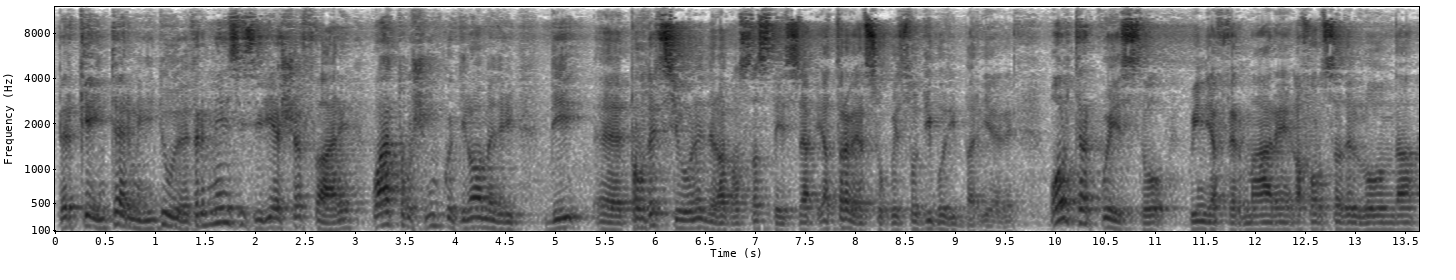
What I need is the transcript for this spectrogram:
perché in termini di 2-3 mesi si riesce a fare 4-5 km di eh, protezione della costa stessa attraverso questo tipo di barriere. Oltre a questo, quindi a fermare la forza dell'onda,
